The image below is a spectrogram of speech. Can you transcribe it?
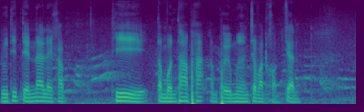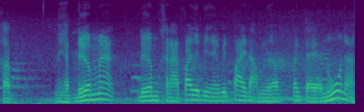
ดูที่เต็นท์ได้เลยครับ ที่ตำบลท่าพระอำเภอเมืองจังหวัดขอนแก่นครับนะครับเดิมมากเดิมขนาดป้ายจะเป็นยังเป็นป้ายดำเลยครับ ตั้งแต่นู้นนะ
